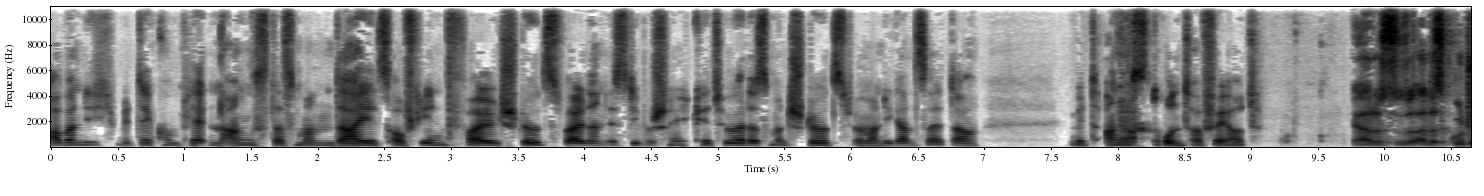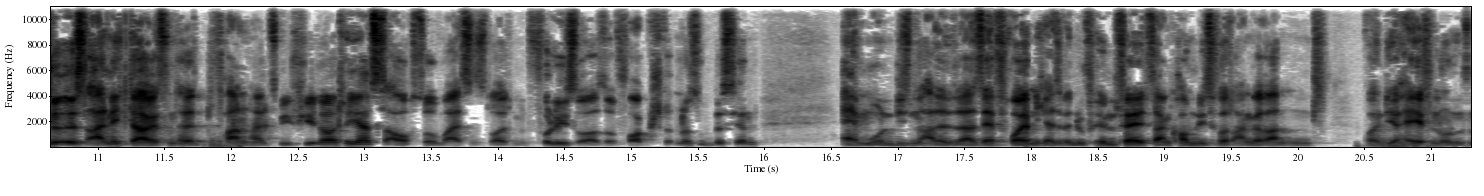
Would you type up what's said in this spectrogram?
aber nicht mit der kompletten Angst, dass man da jetzt auf jeden Fall stürzt, weil dann ist die Wahrscheinlichkeit höher, dass man stürzt, wenn man die ganze Zeit da mit Angst runterfährt. Ja, das, das Gute ist eigentlich, da sind halt, fahren halt wie viele Leute jetzt, auch so meistens Leute mit Fullies oder so Fortgeschrittene so ein bisschen. Ähm, und die sind alle da sehr freundlich. Also wenn du hinfällst, dann kommen die sofort angerannt und wollen dir helfen. Und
